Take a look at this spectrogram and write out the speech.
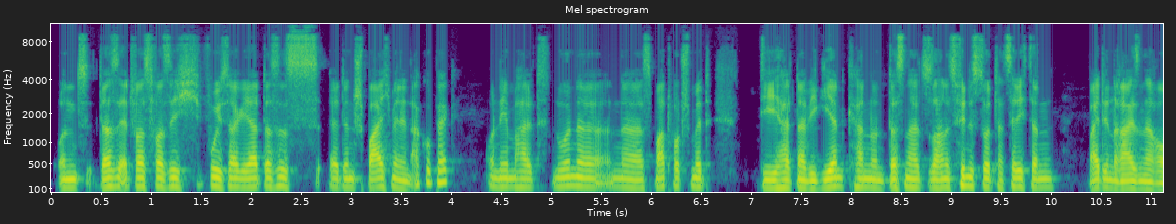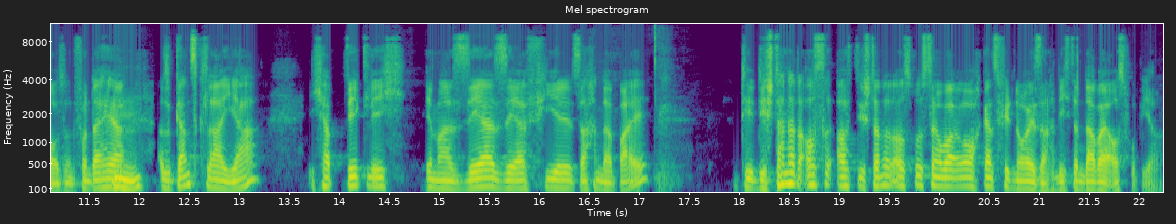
Und das ist etwas, was ich, wo ich sage, ja, das ist, äh, dann spare ich mir den Akku-Pack und nehme halt nur eine, eine Smartwatch mit, die halt navigieren kann. Und das sind halt so Sachen, das findest du tatsächlich dann bei den Reisen heraus. Und von daher, mhm. also ganz klar, ja, ich habe wirklich immer sehr, sehr viel Sachen dabei. Die, die, Standardaus, die Standardausrüstung, aber auch ganz viele neue Sachen, die ich dann dabei ausprobiere.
